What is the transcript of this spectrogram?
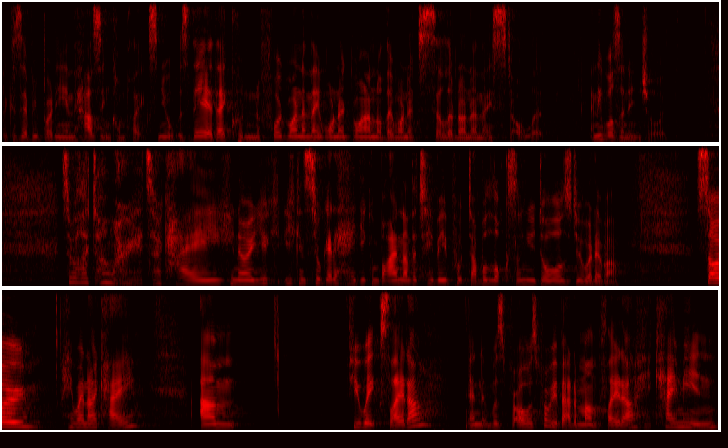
because everybody in the housing complex knew it was there. They couldn't afford one and they wanted one or they wanted to sell it on and they stole it. And he wasn't enjoyed. So we're like, don't worry, it's okay. You know, you, you can still get ahead. You can buy another TV, put double locks on your doors, do whatever. So he went, okay. Um, a few weeks later, and it was, it was probably about a month later, he came in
